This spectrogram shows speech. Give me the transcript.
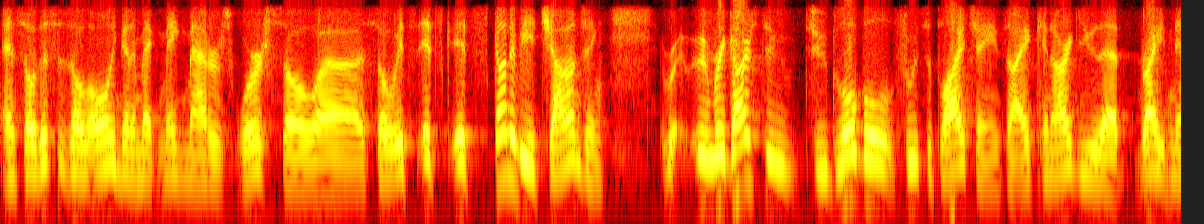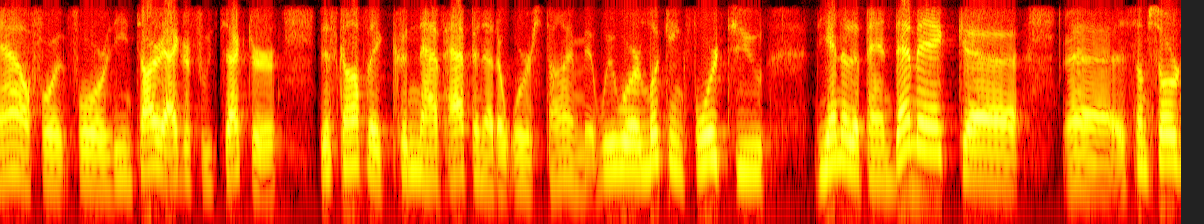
and so this is only going to make make matters worse. So uh, so it's it's it's going to be challenging. In regards to, to global food supply chains, I can argue that right now, for for the entire agri-food sector, this conflict couldn't have happened at a worse time. We were looking forward to the end of the pandemic, uh, uh, some sort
